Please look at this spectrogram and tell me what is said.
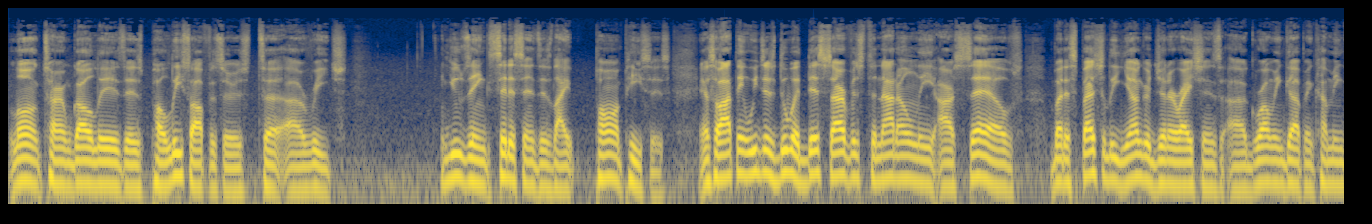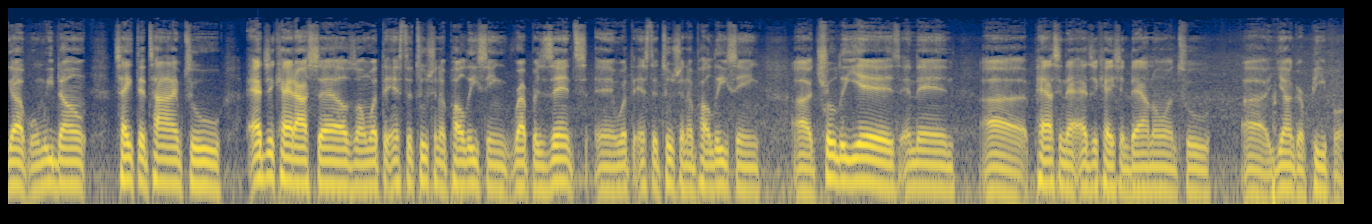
long term goal is, as police officers to uh, reach using citizens as like pawn pieces. And so I think we just do a disservice to not only ourselves, but especially younger generations uh, growing up and coming up when we don't take the time to educate ourselves on what the institution of policing represents and what the institution of policing uh, truly is, and then uh, passing that education down on to uh, younger people.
